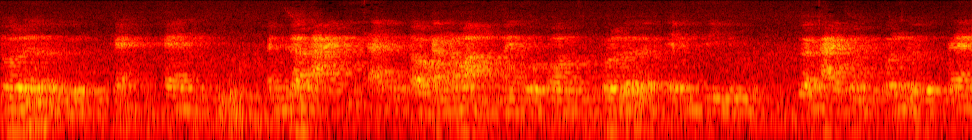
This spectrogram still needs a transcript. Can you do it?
ตัวเลือกหรือแค่แค่เป็นเครือข่ายที่ใช้ติดต่อกันระหว่างไมโครโฟนตัวเลือก MCU เครือข่ายส่วนบุคคลหรือแทน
